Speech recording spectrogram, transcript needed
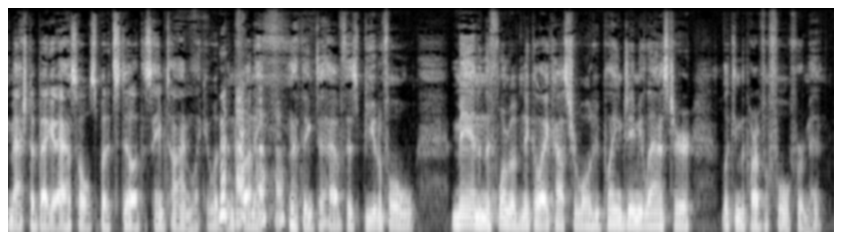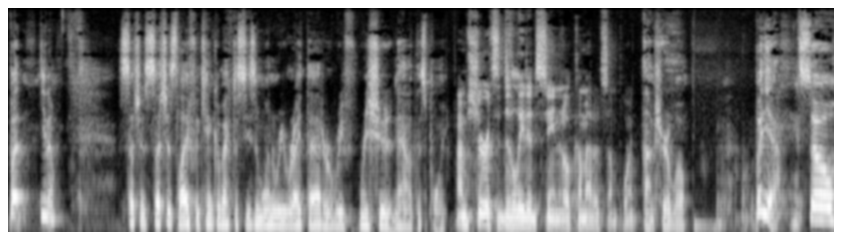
mashed up bag of assholes. But it's still at the same time like it would have been funny. I think to have this beautiful man in the form of Nikolaj Coster-Waldau playing Jaime Lannister, looking the part of a fool for a minute. But you know, such as such as life. We can't go back to season one and rewrite that or re- reshoot it now at this point. I'm sure it's a deleted scene. It'll come out at some point. I'm sure it will. But yeah, so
